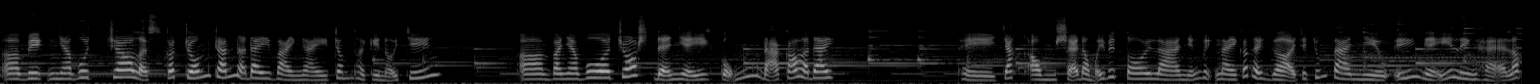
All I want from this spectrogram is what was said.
ờ, việc nhà vua Charles có trốn tránh ở đây vài ngày trong thời kỳ nội chiến à, và nhà vua George đệ nhị cũng đã có ở đây thì chắc ông sẽ đồng ý với tôi là những việc này có thể gợi cho chúng ta nhiều ý nghĩ liên hệ lắm.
